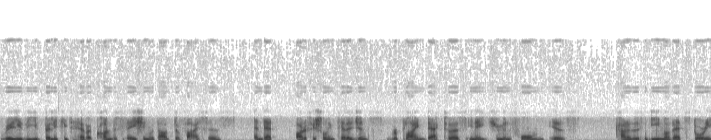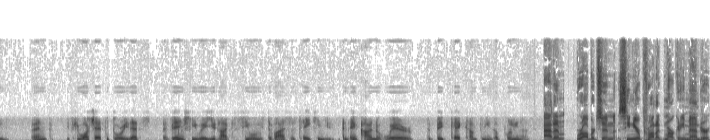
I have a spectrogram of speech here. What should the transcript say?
really, the ability to have a conversation with our devices and that artificial intelligence replying back to us in a human form is kind of the theme of that story. And if you watch that story, that's eventually where you'd like to see all these devices taking you and, and kind of where the big tech companies are pulling us. Adam Robertson, Senior Product Marketing Manager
